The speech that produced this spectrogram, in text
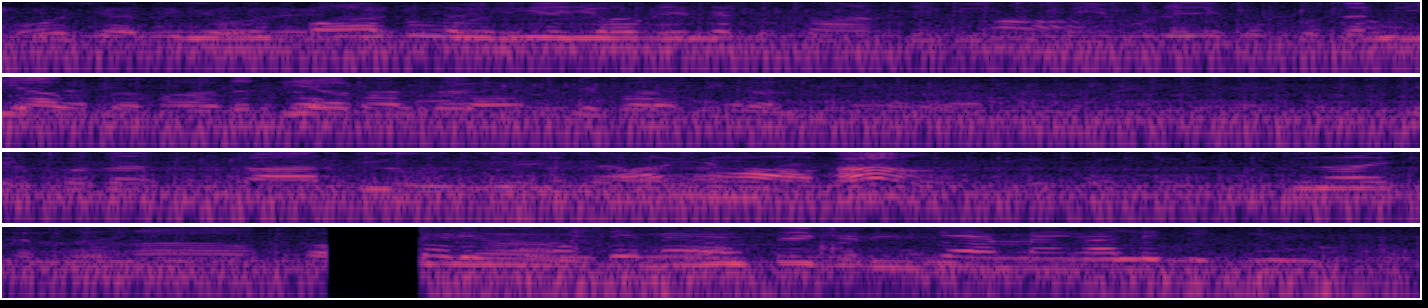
ਬਹੁਤ ਜ਼ਿਆਦਾ ਗੌਰ ਹੈ। ਬਾਤ ਕਰੀਏ ਜੋ ਉਹਦੇ ਤੇ ਕਿਸਾਨ ਦੀ ਵੀ ਨਹੀਂ ਬੁਰੇ ਦੇਖੋ ਕੁਦਰਤੀ ਆਪਦਾ ਕੁਦਰਤੀ ਆਪਦਾ ਦਾ ਕਿਸੇ ਪਾਸ ਦੀ ਗੱਲ ਨਹੀਂ। ਕਿਰਪਾ ਤਾਂ ਸਰਕਾਰ ਦੀ ਹੋ ਰਹੀ ਹੈ। ਜੀ ਹਾਂ ਜੀ, ਹਾਂ। ਹਾਂ। ਉਸ ਨਾਲ ਹੀ ਚੱਲਣਾ ਫੋਨ ਤੇ ਕਰੀ ਕਿ ਮੈਂ ਗੱਲ ਕੀਤੀ ਹੋਈ ਸੀ।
